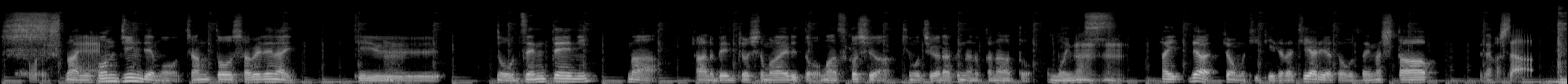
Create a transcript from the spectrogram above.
そうですね。まあ、日本人でもちゃんと喋れないっていうのを前提に、まあ、あの勉強してもらえると、まあ、少しは気持ちが楽なのかなと思います。うんうん。ありはい。では、今日も聞いていただきありがとうございました。がとうございました。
